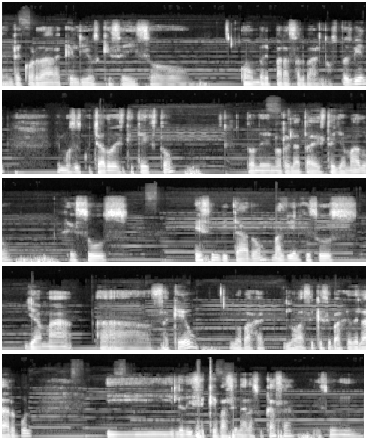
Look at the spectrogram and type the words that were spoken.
en recordar a aquel Dios que se hizo hombre para salvarnos. Pues bien, hemos escuchado este texto donde nos relata este llamado. Jesús es invitado, más bien Jesús llama a Saqueo, lo, baja, lo hace que se baje del árbol y le dice que va a cenar a su casa. Es un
